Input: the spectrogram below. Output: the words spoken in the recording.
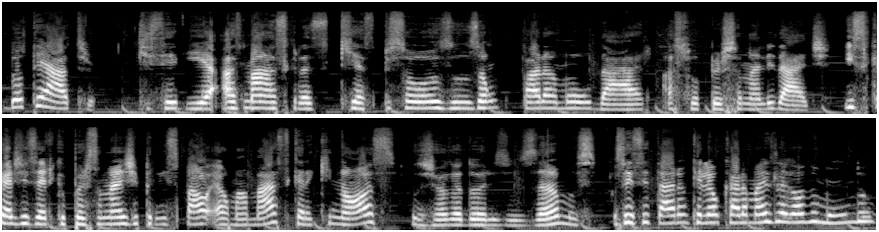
do teatro que seria as máscaras que as pessoas usam para moldar a sua personalidade. Isso quer dizer que o personagem principal é uma máscara que nós, os jogadores, usamos. Vocês citaram que ele é o cara mais legal do mundo,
